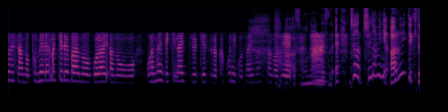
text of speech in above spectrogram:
そうです。あの止めれなければあのご来あのご案内できないというケースが過去にございましたので。あ、そうなんですね、えじゃあちなみに歩いてきた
